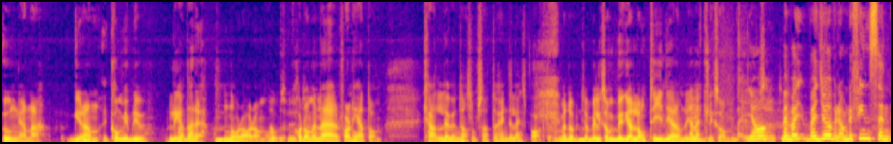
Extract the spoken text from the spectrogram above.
ungarna grann, Mm. kommer ju bli ledare, några av dem. Och Absolut. har de en erfarenhet om Kalle, Mm. vet han, som satt och hängde längst bak. Men då, jag vill liksom bygga långt tidigare om det Ja, gick. Liksom. Ja, men vad, vad gör vi då? Om det finns en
